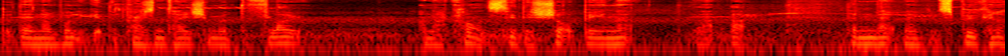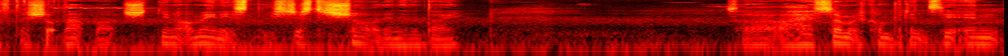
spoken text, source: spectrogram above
But then I want to get the presentation with the float, and I can't see the shot being that that, that then they're spook enough to shot that much. You know what I mean? It's it's just a shot at the end of the day. So I have so much confidence in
